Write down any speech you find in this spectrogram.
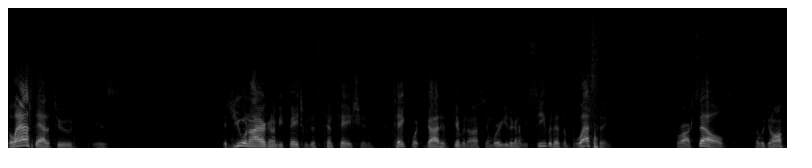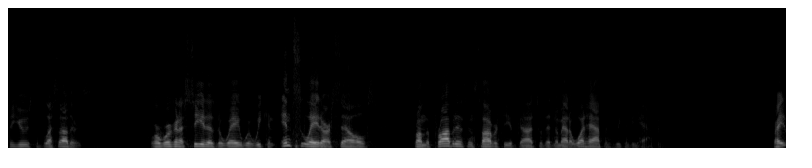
The last attitude is, is you and I are going to be faced with this temptation to take what God has given us and we're either going to receive it as a blessing for ourselves that we can also use to bless others, or we're going to see it as a way where we can insulate ourselves from the providence and sovereignty of God so that no matter what happens, we can be happy. Right?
